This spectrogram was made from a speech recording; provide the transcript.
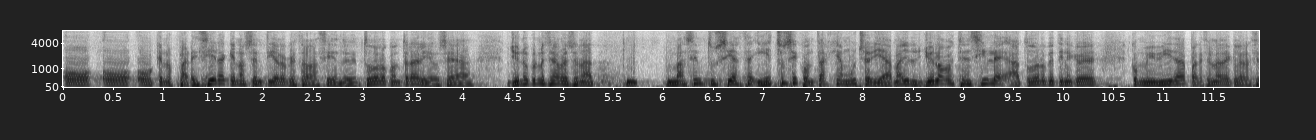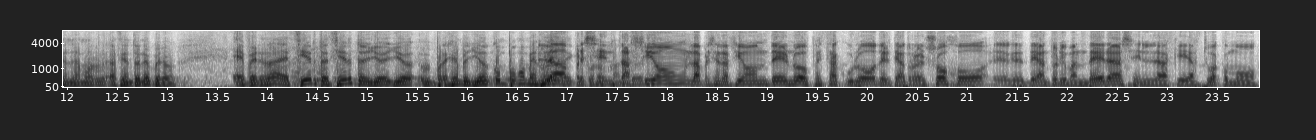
o, o- que nos pareciera que no sentía lo que estaba haciendo, todo lo contrario, o sea, yo no conocí a una persona más entusiasta y esto se contagia mucho y además yo lo hago extensible a todo lo que tiene que ver con mi vida, parece una declaración de amor hacia Antonio, pero es verdad, es cierto, es cierto, yo, yo por ejemplo, yo compongo mejor La presentación, la presentación del nuevo espectáculo del Teatro del Sojo eh, de Antonio Banderas, en la que actúa como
